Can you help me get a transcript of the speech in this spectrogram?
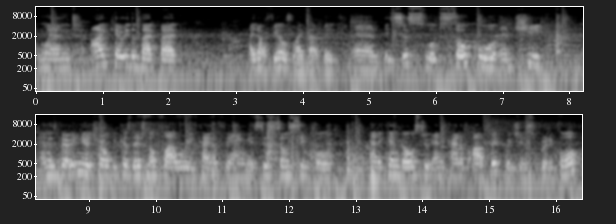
when I carry the backpack I don't feel like that big. And it just looks so cool and chic. And it's very neutral because there's no flowery kind of thing. It's just so simple. And it can go to any kind of outfit which is pretty cool.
